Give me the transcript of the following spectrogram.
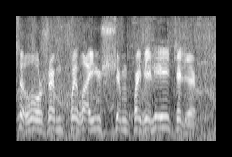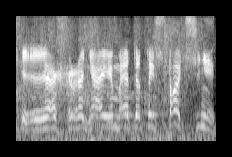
служим пылающим повелителям и охраняем этот источник.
